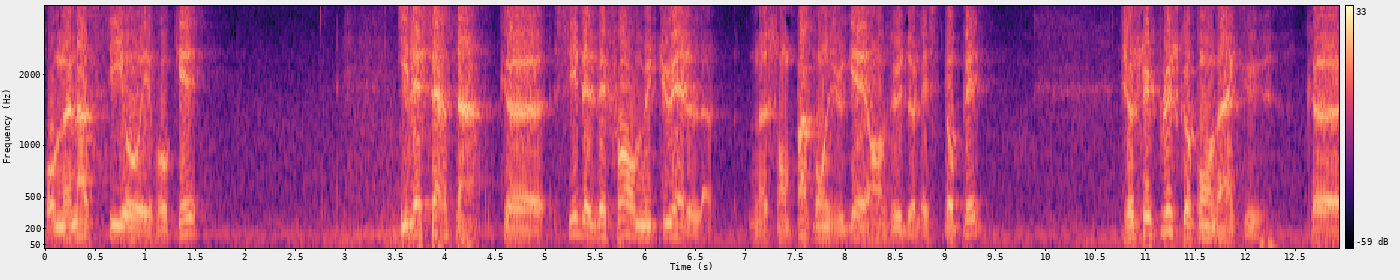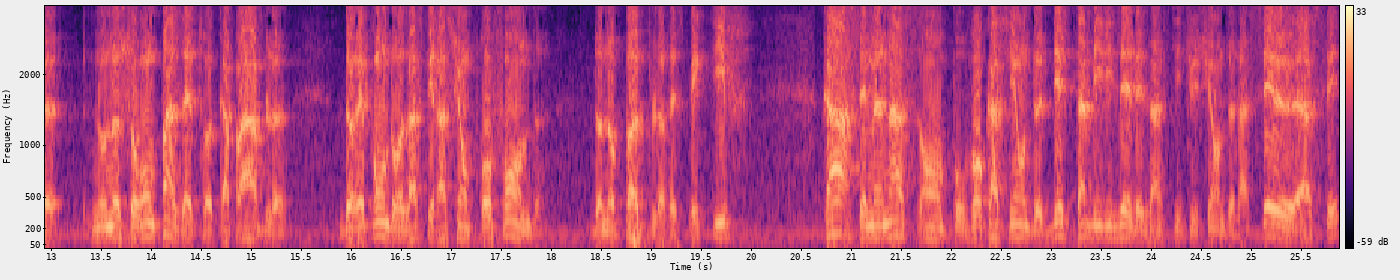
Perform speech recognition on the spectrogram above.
aux menaces si haut évoquées, il est certain que si des efforts mutuels ne sont pas conjugués en vue de les stopper, je suis plus que convaincu que nous ne saurons pas être capables de répondre aux aspirations profondes de nos peuples respectifs, car ces menaces ont pour vocation de déstabiliser les institutions de la CEAC e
